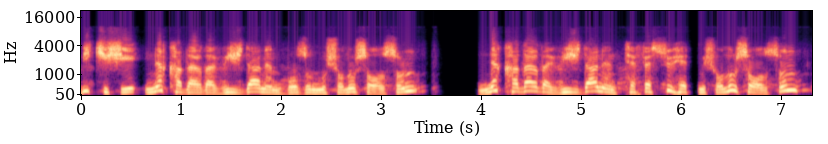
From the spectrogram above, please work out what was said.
Bir kişi ne kadar da vicdanen bozulmuş olursa olsun, ne kadar da vicdanen tefessüh etmiş olursa olsun,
